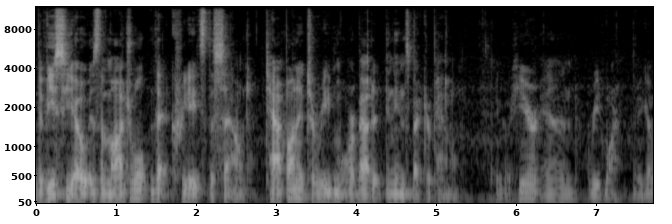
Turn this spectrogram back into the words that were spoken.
The VCO is the module that creates the sound. Tap on it to read more about it in the inspector panel. So go here and read more. There you go.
